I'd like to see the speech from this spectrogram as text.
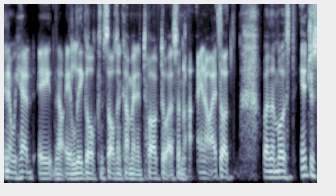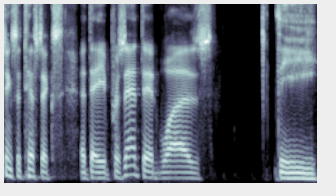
you know, we had a you know, a legal consultant come in and talk to us, and you know, I thought one of the most interesting statistics that they presented was the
